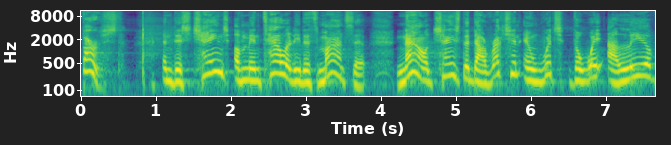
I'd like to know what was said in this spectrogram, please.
first. And this change of mentality, this mindset, now change the direction in which the way I live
